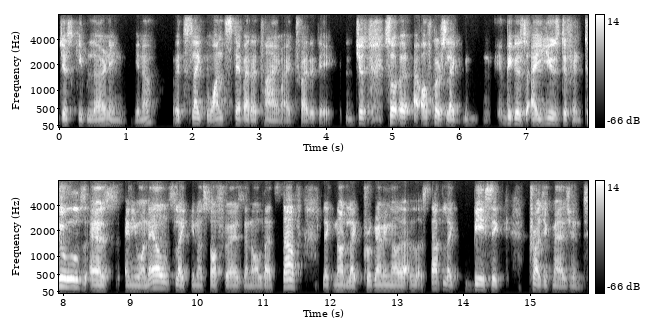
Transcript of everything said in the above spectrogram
just keep learning you know. It's like one step at a time i try to take just so uh, of course like because i use different tools as anyone else like you know softwares and all that stuff like not like programming all that stuff like basic project management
